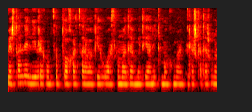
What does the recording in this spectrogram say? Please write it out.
Bestalde, libre kontzeptua jartzara baki dugu azken batean beti danik emakumeak bere eskatasuna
